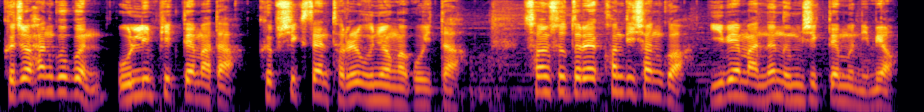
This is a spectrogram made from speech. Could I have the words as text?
그저 한국은 올림픽 때마다 급식 센터를 운영하고 있다. 선수들의 컨디션과 입에 맞는 음식 때문이며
